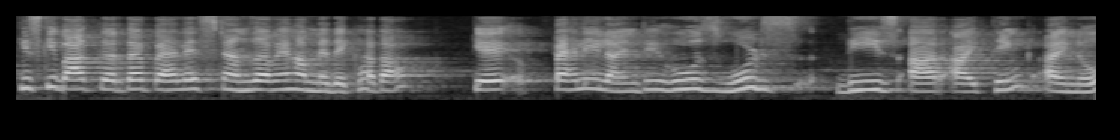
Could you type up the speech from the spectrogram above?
किसकी बात करता है? पहले स्टेंजा में हमने देखा था कि पहली लाइन थी whose woods these are I think I know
